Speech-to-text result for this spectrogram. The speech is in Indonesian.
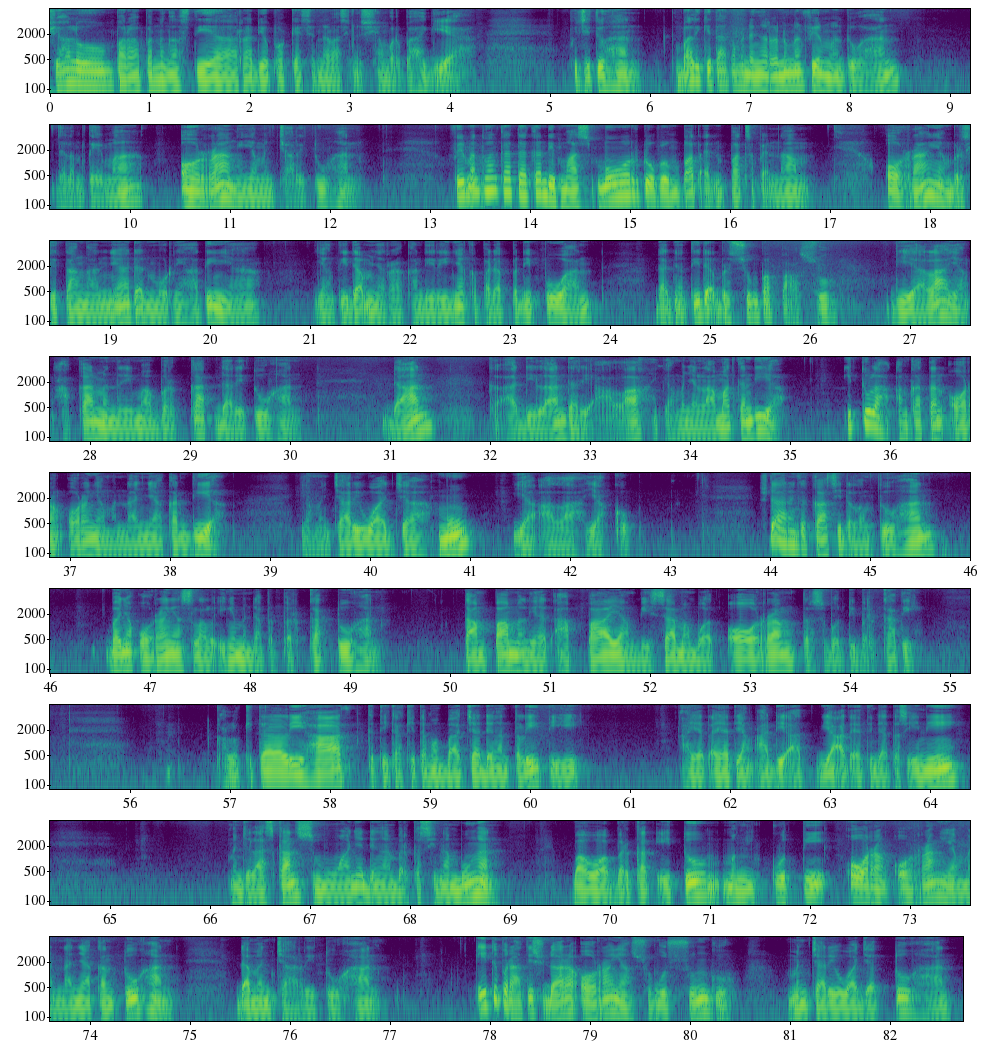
Shalom para pendengar setia Radio Podcast Cendrawasih Indonesia yang berbahagia. Puji Tuhan, kembali kita akan mendengar renungan firman Tuhan dalam tema orang yang mencari Tuhan. Firman Tuhan katakan di Mazmur 24 ayat 4 sampai 6. Orang yang bersih tangannya dan murni hatinya, yang tidak menyerahkan dirinya kepada penipuan dan yang tidak bersumpah palsu, dialah yang akan menerima berkat dari Tuhan dan keadilan dari Allah yang menyelamatkan dia. Itulah angkatan orang-orang yang menanyakan dia, yang mencari wajahmu, ya Allah Yakub. Saudara yang kekasih dalam Tuhan, banyak orang yang selalu ingin mendapat berkat Tuhan tanpa melihat apa yang bisa membuat orang tersebut diberkati. Kalau kita lihat ketika kita membaca dengan teliti ayat-ayat yang ada ya ayat-ayat di atas ini menjelaskan semuanya dengan berkesinambungan bahwa berkat itu mengikuti orang-orang yang menanyakan Tuhan dan mencari Tuhan. Itu berarti saudara orang yang sungguh-sungguh mencari wajah Tuhan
